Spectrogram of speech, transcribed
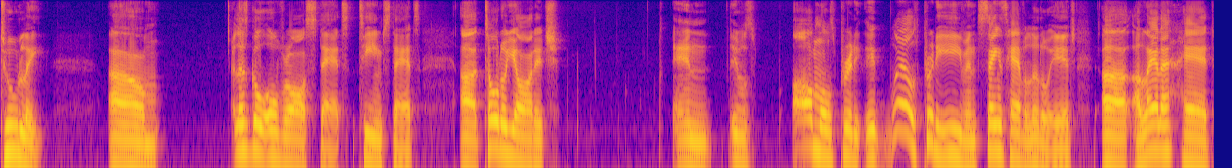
too late. Um, let's go overall stats, team stats, uh, total yardage, and it was almost pretty. It well, it was pretty even. Saints have a little edge. Uh, Atlanta had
